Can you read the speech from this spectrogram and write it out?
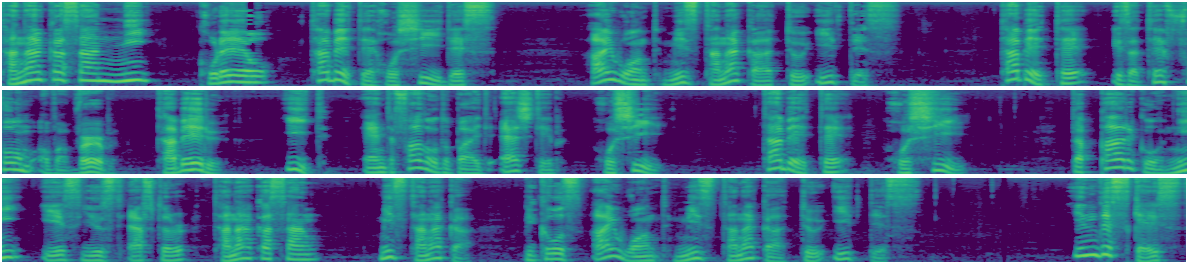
田中さんにこれを食べてほしいです。I want Ms. Tanaka to eat this. 食べて is a te form of a verb 食べる eat and followed by the adjective 欲しい食べて欲しい The particle に is used after 田中さん Ms. Tanaka because I want Ms. Tanaka to eat this. In this case,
